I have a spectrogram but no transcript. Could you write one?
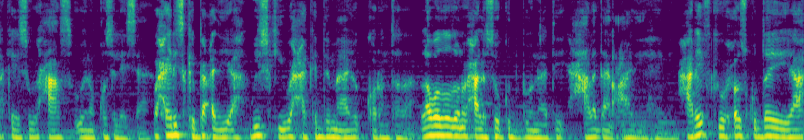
arkaysa waxaas wayna qoslaysaa waxay riska bacdi ah wiishkii waxaa ka damaayo korontada. Labadoodan waxaa la soo gudboonaatay xaalad aan caadi ahaynin xariifkii wuxuu isku dayayaa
